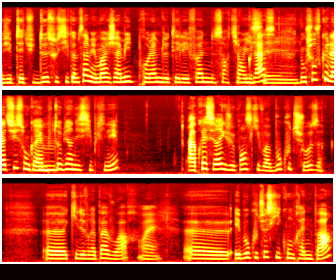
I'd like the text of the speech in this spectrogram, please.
j'ai peut-être eu deux soucis comme ça, mais moi, jamais eu de problème de téléphone sorti en classe. Donc je trouve que là-dessus, ils sont quand même Mhm. plutôt bien disciplinés. Après, c'est vrai que je pense qu'ils voient beaucoup de choses euh, qu'ils ne devraient pas voir Ouais. euh, et beaucoup de choses qu'ils ne comprennent pas.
